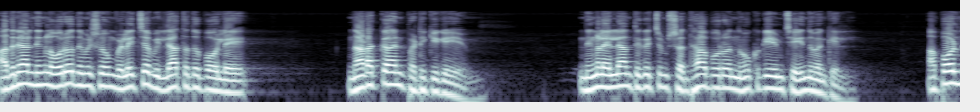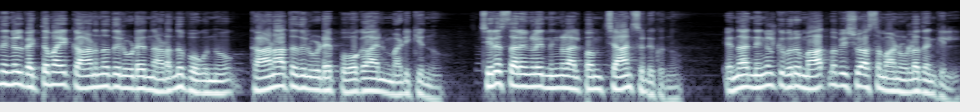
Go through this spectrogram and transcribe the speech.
അതിനാൽ നിങ്ങൾ ഓരോ നിമിഷവും വെളിച്ചമില്ലാത്തതുപോലെ നടക്കാൻ പഠിക്കുകയും നിങ്ങളെല്ലാം തികച്ചും ശ്രദ്ധാപൂർവം നോക്കുകയും ചെയ്യുന്നുവെങ്കിൽ അപ്പോൾ നിങ്ങൾ വ്യക്തമായി കാണുന്നതിലൂടെ നടന്നു പോകുന്നു കാണാത്തതിലൂടെ പോകാൻ മടിക്കുന്നു. ചില സ്ഥലങ്ങളിൽ നിങ്ങൾ അല്പം ചാൻസ് എടുക്കുന്നു. എന്നാൽ നിങ്ങൾക്ക് വെറും ആത്മവിശ്വാസമാണ് ഉള്ളതെങ്കിൽ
